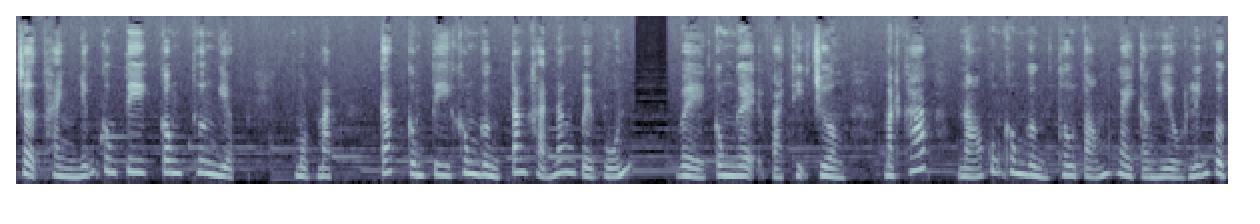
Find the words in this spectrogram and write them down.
trở thành những công ty công thương nghiệp. Một mặt, các công ty không ngừng tăng khả năng về vốn về công nghệ và thị trường, mặt khác nó cũng không ngừng thâu tóm ngày càng nhiều lĩnh vực.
